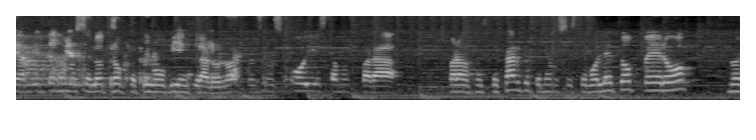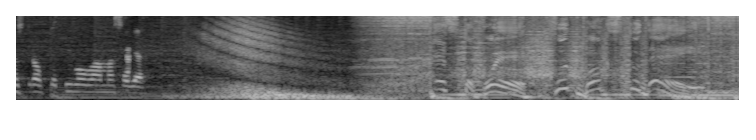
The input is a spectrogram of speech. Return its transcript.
también tenemos el otro objetivo bien claro, ¿no? Entonces hoy estamos para, para festejar que tenemos este boleto, pero nuestro objetivo va más allá. Esto fue Footbox Today.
